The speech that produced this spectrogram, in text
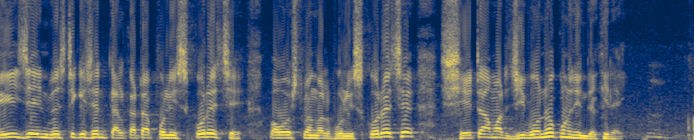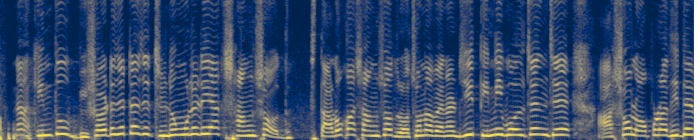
এই যে ইনভেস্টিগেশন ক্যালকাটা পুলিশ করেছে বা ওয়েস্ট বেঙ্গল পুলিশ করেছে সেটা আমার জীবনেও কোনো দিন দেখি নাই। না কিন্তু বিষয়টা যেটা যে তৃণমূলেরই এক সাংসদ তারকা সাংসদ রচনা ব্যানার্জি তিনি বলছেন যে আসল অপরাধীদের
